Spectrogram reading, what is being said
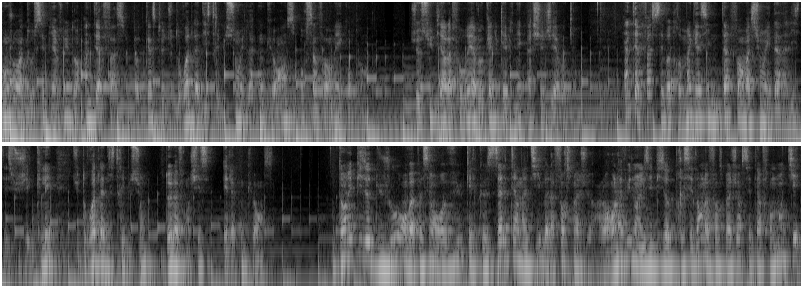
Bonjour à tous et bienvenue dans Interface, le podcast du droit de la distribution et de la concurrence pour s'informer et comprendre. Je suis Pierre Laforêt, avocat du cabinet HLG Avocat. Interface, c'est votre magazine d'information et d'analyse des sujets clés du droit de la distribution, de la franchise et de la concurrence. Dans l'épisode du jour, on va passer en revue quelques alternatives à la force majeure. Alors on l'a vu dans les épisodes précédents, la force majeure c'est un fondement qui est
